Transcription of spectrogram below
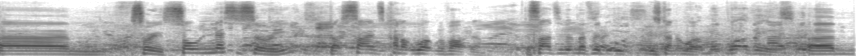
um, sorry, so necessary that science cannot work without them. The scientific method is, is going to work. What are these? Um,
